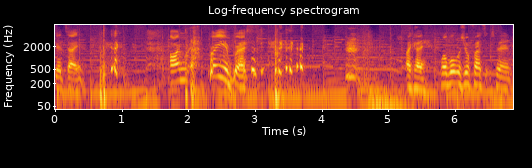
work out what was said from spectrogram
Good save. I'm pretty impressed. okay, well, what was your first experience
